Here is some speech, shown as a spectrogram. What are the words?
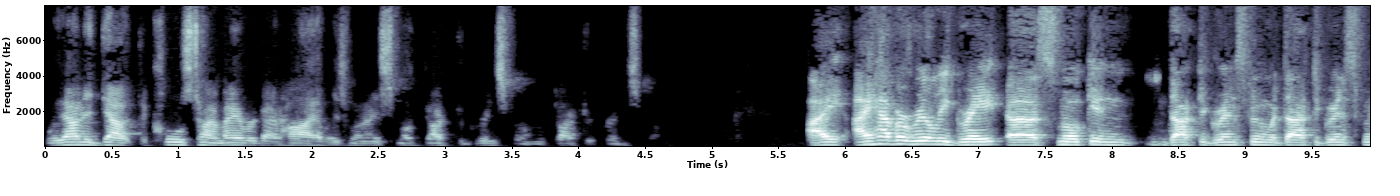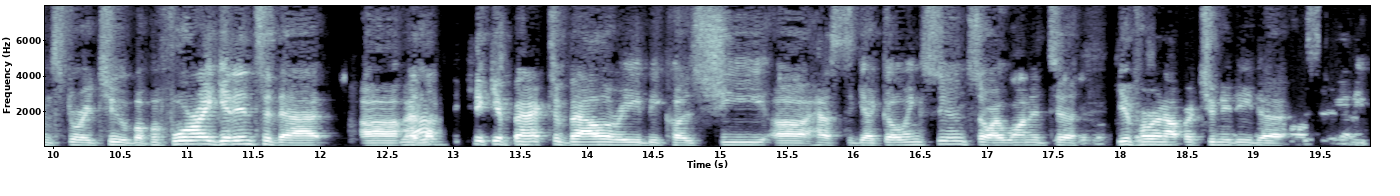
Without a doubt, the coolest time I ever got high was when I smoked Dr. Grinspoon with Dr. Grinspoon. I, I have a really great uh, smoking Dr. Grinspoon with Dr. Grinspoon story too. But before I get into that, uh, yeah. I'd like to kick it back to Valerie because she uh, has to get going soon. So I wanted to give her an opportunity to say any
